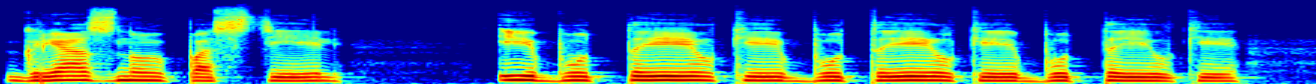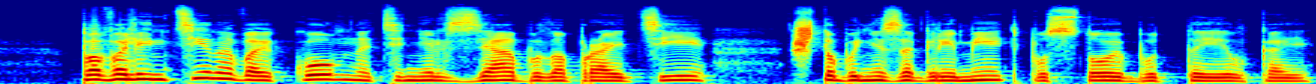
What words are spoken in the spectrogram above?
грязную постель и бутылки, бутылки, бутылки. По Валентиновой комнате нельзя было пройти, чтобы не загреметь пустой бутылкой.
